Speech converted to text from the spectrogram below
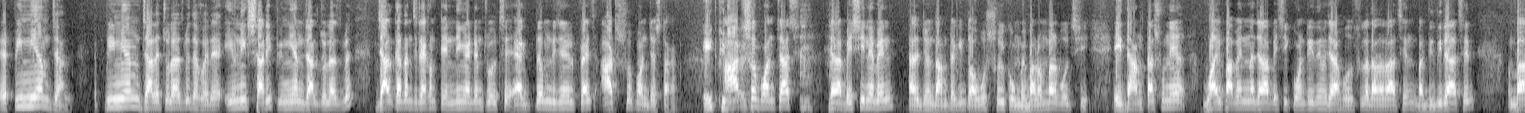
এটা প্রিমিয়াম জাল। প্রিমিয়াম জালে চলে আসবে দেখো এটা ইউনিক শাড়ি প্রিমিয়াম জাল চলে আসবে। জাল কাতান যেটা এখন ট্রেন্ডিং আইটেম চলছে একদম রিজনেবল প্রাইস আটশো পঞ্চাশ টাকা। আটশো পঞ্চাশ যারা বেশি নেবেন তাদের জন্য দামটা কিন্তু অবশ্যই কমবে। বারংবার বলছি এই দামটা শুনে ভয় পাবেন না যারা বেশি কোয়ান্টিটি নেবেন যারা হোলসেলার দাদারা আছেন বা দিদিরা আছেন বা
